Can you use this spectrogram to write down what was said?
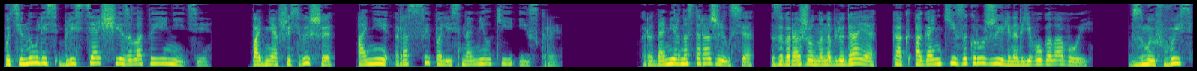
потянулись блестящие золотые нити. Поднявшись выше, они рассыпались на мелкие искры. Радомир насторожился, завороженно наблюдая, как огоньки закружили над его головой. Взмыв ввысь,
